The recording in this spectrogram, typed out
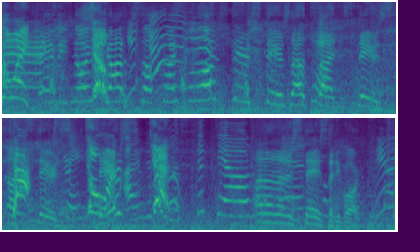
Go away. Baby, no, you Shoot. got himself nice little upstairs stairs outside the stairs. Yeah. Upstairs. Okay, Go on. Stairs? I'm just Get. gonna sit down. I don't and- understand anymore. Barricade the windows.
